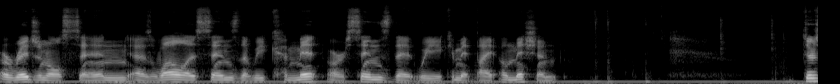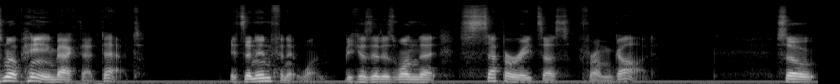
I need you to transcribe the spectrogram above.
original sin as well as sins that we commit or sins that we commit by omission, there's no paying back that debt. It's an infinite one because it is one that separates us from God. So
